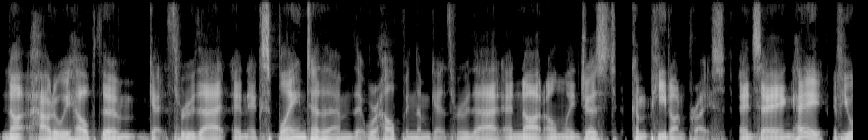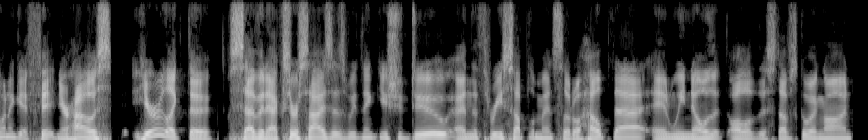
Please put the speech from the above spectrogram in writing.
not how do we help them get through that and explain to them that we're helping them get through that and not only just compete on price and saying, hey, if you want to get fit in your house, here are like the seven exercises we think you should do and the three supplements that'll help that and we know that all of this stuff's going on.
